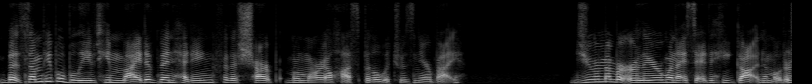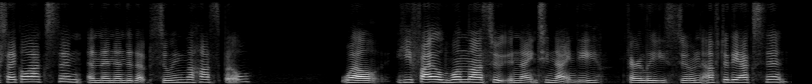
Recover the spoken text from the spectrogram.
but some people believed he might have been heading for the Sharp Memorial Hospital, which was nearby. Do you remember earlier when I said he got in a motorcycle accident and then ended up suing the hospital? Well, he filed one lawsuit in 1990, fairly soon after the accident,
